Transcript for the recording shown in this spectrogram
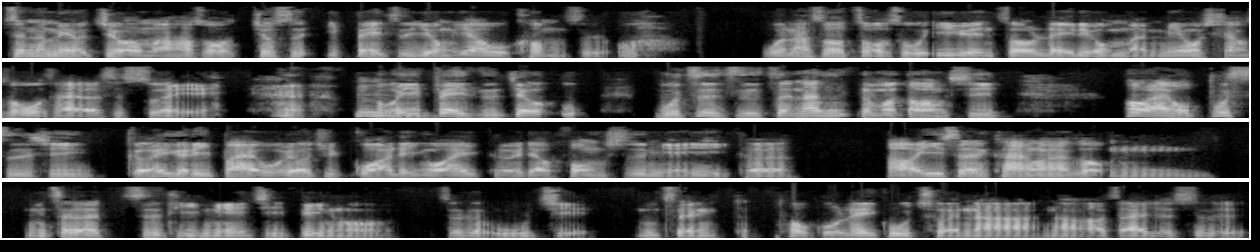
真的没有救了吗？他说就是一辈子用药物控制。哇！我那时候走出医院之后泪流满面。我想说我才二十岁耶，我一辈子就不不治之症，那是什么东西？后来我不死心，隔一个礼拜我又去挂另外一科叫风湿免疫科，然后医生看完他说：“嗯，你这个自体免疫疾病哦，这个无解。”你只能透过类固醇啊，然后再就是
